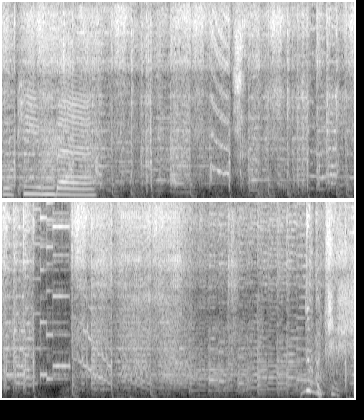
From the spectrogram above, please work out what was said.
Çok iyiyim be. Dur kaçış.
